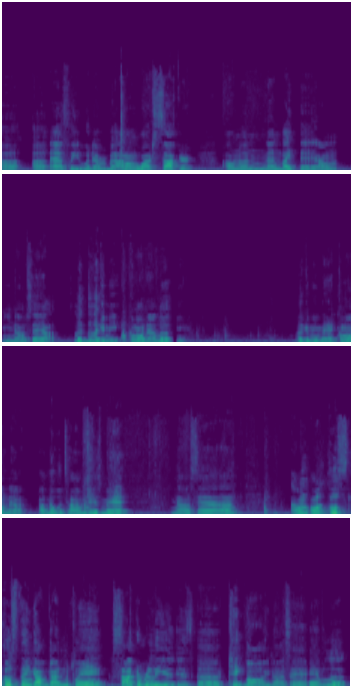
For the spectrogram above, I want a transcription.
a, a athlete or whatever, but I don't watch soccer. I don't know nothing like that. I don't, you know what I'm saying? Look, look at me. Come on now, look. Look at me, man. Come on now. I know what time it is, man. You know what I'm saying? I, I don't, I, close, close thing I've gotten to playing soccer really is, is uh, kickball, you know what I'm saying? And look,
